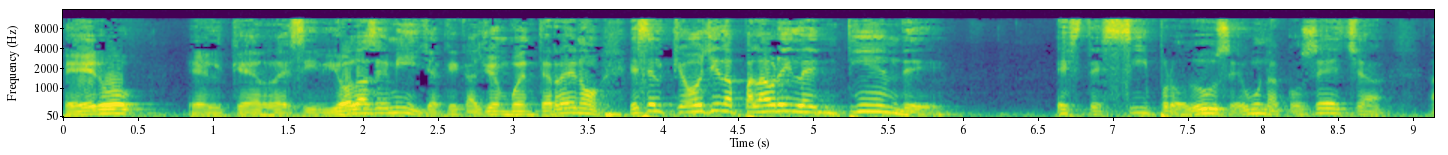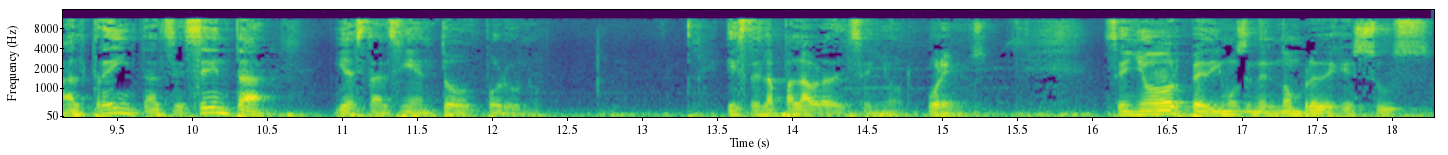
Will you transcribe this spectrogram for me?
Pero el que recibió la semilla que cayó en buen terreno es el que oye la palabra y la entiende. Este sí produce una cosecha al 30, al 60 y hasta al 100 por uno. Esta es la palabra del Señor. Oremos. Señor, pedimos en el nombre de Jesús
